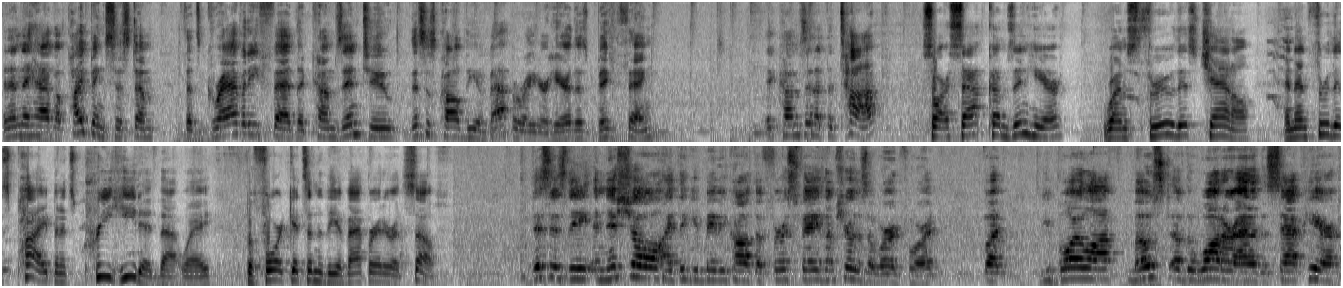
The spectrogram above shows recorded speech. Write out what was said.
And then they have a piping system that's gravity fed that comes into, this is called the evaporator here, this big thing. It comes in at the top. So our sap comes in here, runs through this channel, and then through this pipe, and it's preheated that way before it gets into the evaporator itself. This is the initial, I think you'd maybe call it the first phase, I'm sure there's a word for it, but you boil off most of the water out of the sap here,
